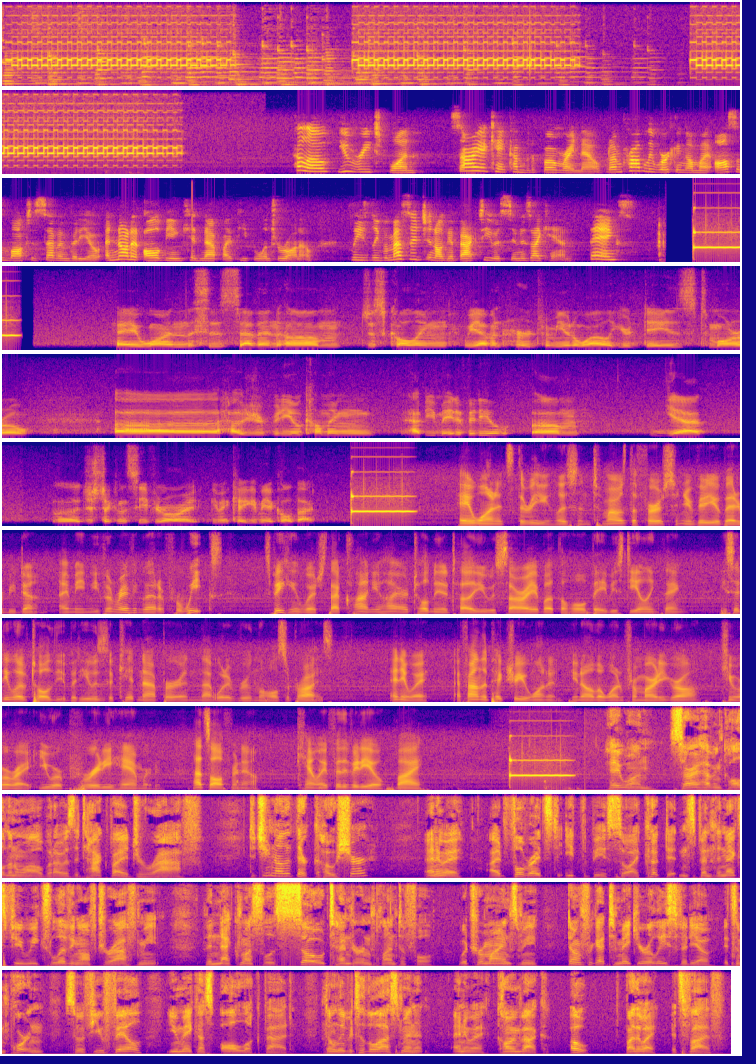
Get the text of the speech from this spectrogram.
Hello, you've reached one. Sorry I can't come to the phone right now, but I'm probably working on my awesome Box of 7 video and not at all being kidnapped by people in Toronto. Please leave a message and I'll get back to you as soon as I can. Thanks! Hey, one, this is Seven. Um, just calling. We haven't heard from you in a while. Your day is tomorrow. Uh, how's your video coming? Have you made a video? Um, yeah. Uh, just checking to see if you're alright. Give me, okay, give me a call back. Hey, one, it's three. Listen, tomorrow's the first, and your video better be done. I mean, you've been raving about it for weeks. Speaking of which, that clown you hired told me to tell you he was sorry about the whole baby stealing thing. He said he would have told you, but he was a kidnapper, and that would have ruined the whole surprise. Anyway, I found the picture you wanted. You know, the one from Mardi Gras? You were right. You were pretty hammered. That's all for now. Can't wait for the video. Bye. Hey, one. Sorry I haven't called in a while, but I was attacked by a giraffe. Did you know that they're kosher? Anyway, had full rights to eat the beast, so I cooked it and spent the next few weeks living off giraffe meat. The neck muscle is so tender and plentiful. Which reminds me, don't forget to make your release video. It's important, so if you fail, you make us all look bad. Don't leave it till the last minute. Anyway, call me back. Oh, by the way, it's 5.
